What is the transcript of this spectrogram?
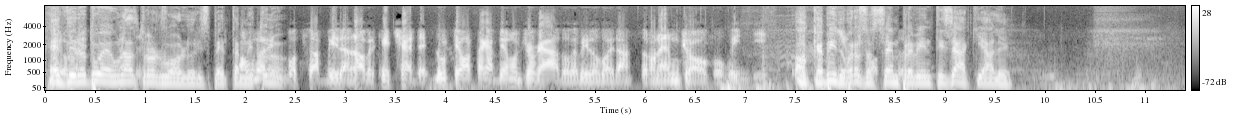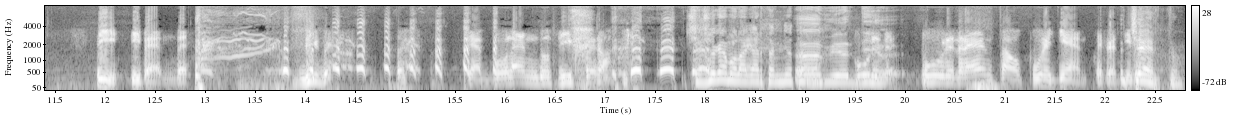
È vero, ho tu hai un una altro ruolo rispetto a Ho me. una tu no- responsabilità, no? Perché c'è l'ultima volta che abbiamo giocato, capito? Poi tanto non è un gioco, quindi... Ho capito, però sono sempre 20 sacchi, Ale. Sì, dipende. dipende. cioè, volendo sì, però... Ci giochiamo la carta Oh mignottata. mio Pure, pure 30 oppure niente. Cioè. Certo.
